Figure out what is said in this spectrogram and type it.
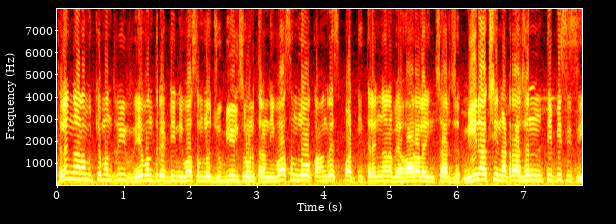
తెలంగాణ ముఖ్యమంత్రి రేవంత్ రెడ్డి నివాసంలో జూబ్లీహిల్స్లోని తన నివాసంలో కాంగ్రెస్ పార్టీ తెలంగాణ వ్యవహారాల in charge Meenakshi Natarajan TPCC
